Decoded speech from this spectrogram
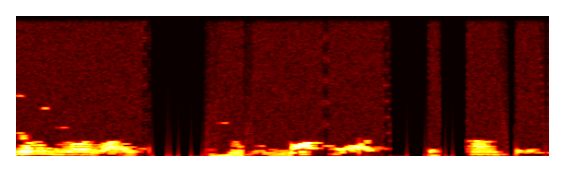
filling your life, you will not have the confidence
